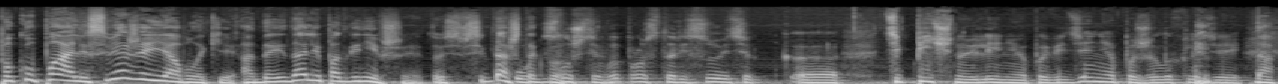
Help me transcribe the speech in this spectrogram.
покупали свежие яблоки, а доедали подгнившие. То есть всегда же так было. Слушайте, вы просто рисуете э, типичную линию поведения пожилых людей. Да.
